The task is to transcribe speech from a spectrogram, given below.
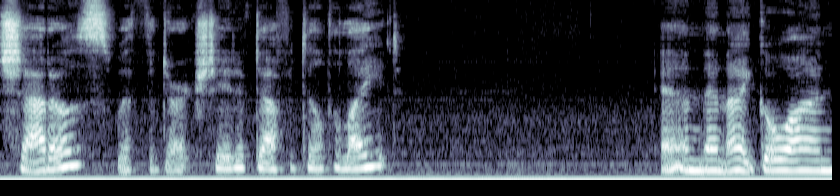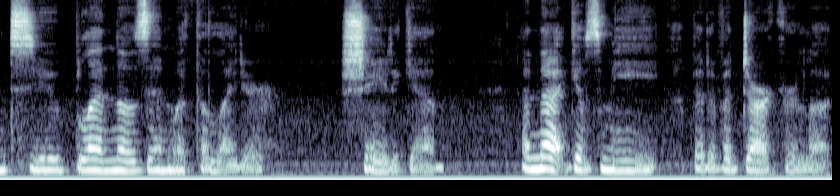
shadows with the dark shade of Daffodil Delight. And then I go on to blend those in with the lighter shade again. And that gives me a bit of a darker look.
